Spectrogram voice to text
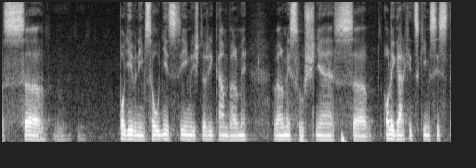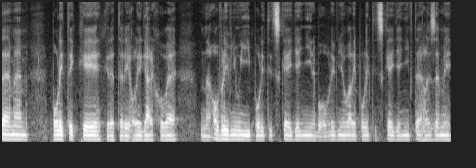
s podivným soudnictvím, když to říkám velmi, velmi slušně, s oligarchickým systémem politiky, kde tedy oligarchové ovlivňují politické dění nebo ovlivňovali politické dění v téhle zemi.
